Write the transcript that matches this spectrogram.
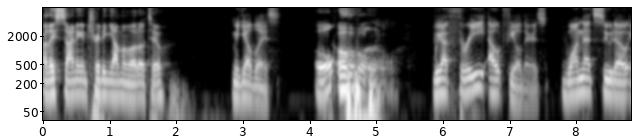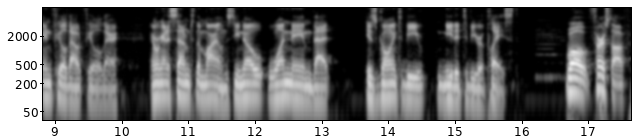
Are they signing and trading Yamamoto too? Miguel Bleis. Oh. Oh. We got three outfielders. One that's pseudo infield outfielder, and we're going to send him to the Marlins. Do you know one name that is going to be needed to be replaced? Well, first off,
